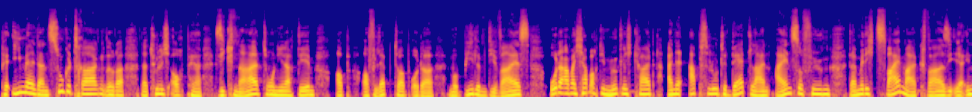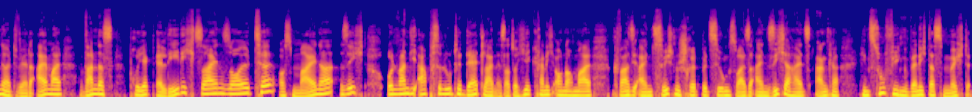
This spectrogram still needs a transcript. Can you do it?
per E-Mail dann zugetragen oder natürlich auch per Signalton, je nachdem, ob auf Laptop oder mobilem Device. Oder aber ich habe auch die Möglichkeit, eine absolute Deadline einzufügen, damit ich zweimal quasi erinnert werde. Einmal, wann das Projekt erledigt sein sollte, aus meiner Sicht, und wann die absolute Deadline ist. Also hier kann ich auch nochmal quasi einen Zwischenschritt beziehungsweise einen Sicherheitsanker hinzufügen, wenn ich das möchte.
